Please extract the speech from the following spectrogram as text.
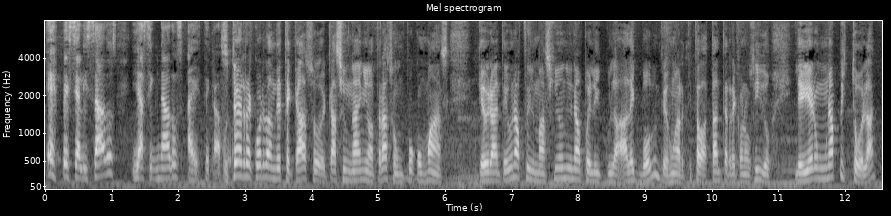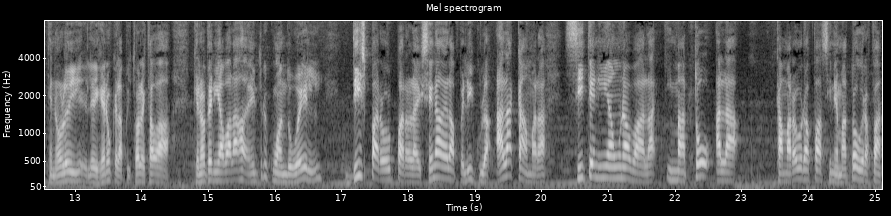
especializados y asignados a este caso. Ustedes recuerdan de este caso de casi un año atrás o un poco más, que durante una filmación de una película, Alec Baldwin, que es un artista bastante reconocido, le dieron una pistola, que no le, le dijeron que la pistola estaba, que no tenía balas adentro, y cuando él disparó para la escena de la película a la cámara, sí tenía una bala y mató a la camarógrafa, cinematógrafa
